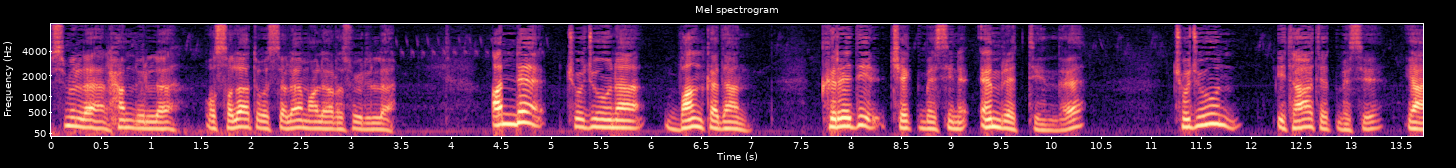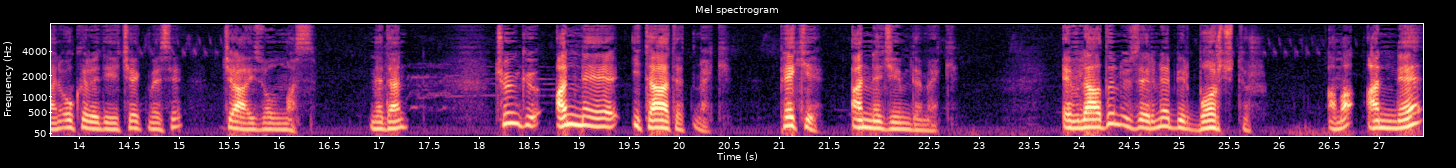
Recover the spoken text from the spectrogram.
Bismillah, elhamdülillah, ve salatu ve selamu ala Resulillah. Anne çocuğuna bankadan kredi çekmesini emrettiğinde çocuğun itaat etmesi yani o krediyi çekmesi caiz olmaz. Neden? Çünkü anneye itaat etmek, peki anneciğim demek, evladın üzerine bir borçtur. Ama anne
